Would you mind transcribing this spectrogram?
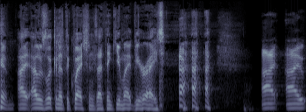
I, I, was looking at the questions. I think you might be right. I, I,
